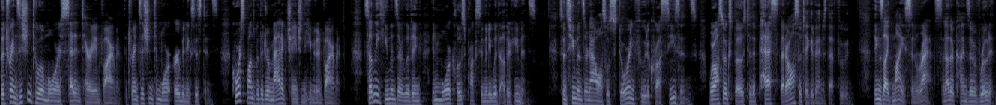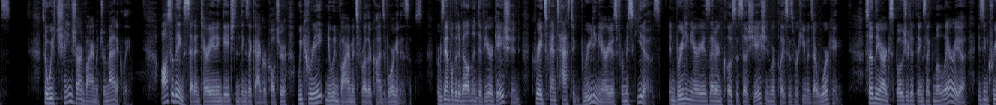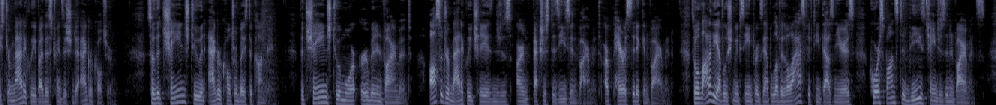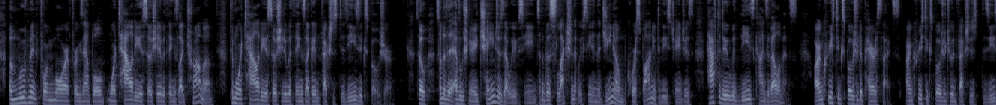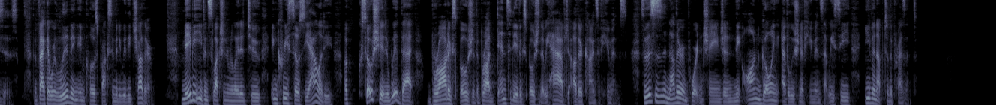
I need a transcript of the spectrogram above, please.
The transition to a more sedentary environment, the transition to more urban existence, corresponds with a dramatic change in the human environment. Suddenly humans are living in more close proximity with other humans. Since humans are now also storing food across seasons, we're also exposed to the pests that also take advantage of that food. Things like mice and rats and other kinds of rodents. So we've changed our environment dramatically. Also being sedentary and engaged in things like agriculture, we create new environments for other kinds of organisms. For example, the development of irrigation creates fantastic breeding areas for mosquitoes and breeding areas that are in close association where places where humans are working. Suddenly our exposure to things like malaria is increased dramatically by this transition to agriculture. So the change to an agricultural-based economy, the change to a more urban environment, also dramatically changes our infectious disease environment, our parasitic environment. So a lot of the evolution we've seen, for example, over the last 15,000 years corresponds to these changes in environments. A movement for more, for example, mortality associated with things like trauma to mortality associated with things like infectious disease exposure. So some of the evolutionary changes that we've seen, some of the selection that we've seen in the genome corresponding to these changes have to do with these kinds of elements. Our increased exposure to parasites, our increased exposure to infectious diseases, the fact that we're living in close proximity with each other, maybe even selection related to increased sociality associated with that broad exposure, the broad density of exposure that we have to other kinds of humans. So this is another important change in the ongoing evolution of humans that we see even up to the present.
